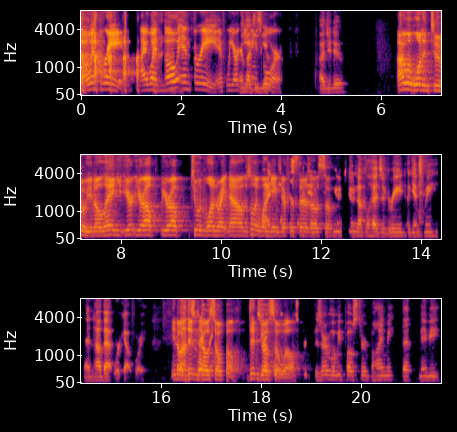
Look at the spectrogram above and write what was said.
oh and three. I went oh and three. If we are Cam, keeping score. Do? How'd you do? I went one and two. You know, Lang, you're you're up you're up two and one right now. There's only one game difference there though. So you two knuckleheads agreed against me, and how'd that work out for you? You know, it didn't go so well. Didn't go so well. Poster, is there a movie poster behind me that maybe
